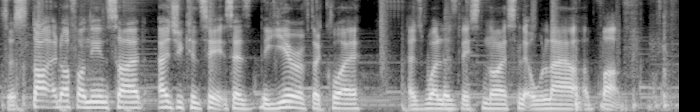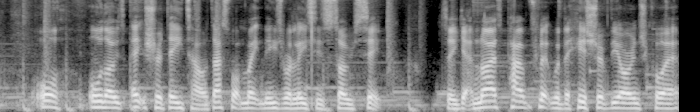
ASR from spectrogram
So starting off on the inside, as you can see, it says the year of the koi, as well as this nice little layout above. Oh, all those extra details. That's what make these releases so sick. So you get a nice pamphlet with the history of the orange koi,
